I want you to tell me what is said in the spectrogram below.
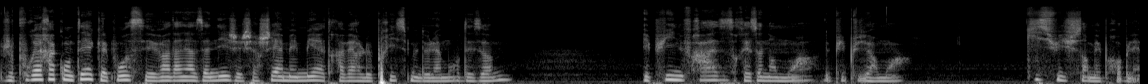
Je, pourrais raconter à quel point ces 20 dernières années j'ai cherché à m'aimer à travers le prisme de l'amour des hommes. Et puis une phrase résonne en moi depuis plusieurs mois. Qui suis-je sans mes problèmes?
